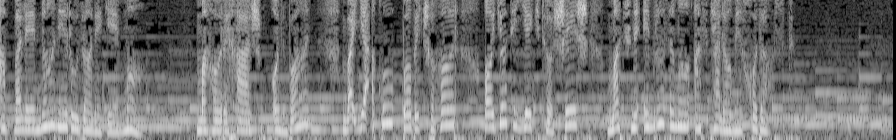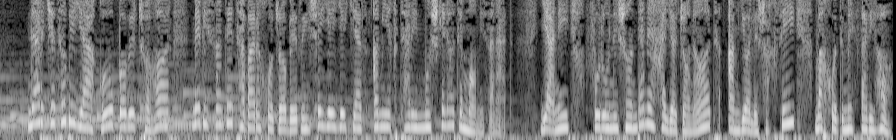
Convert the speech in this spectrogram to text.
اول نان روزانه ما. مهار خشم عنوان و یعقوب باب چهار آیات یک تا شش متن امروز ما از کلام خداست. در کتاب یعقوب باب چهار نویسنده تبر خود را به ریشه یکی از عمیقترین مشکلات ما می‌زند. یعنی فرونشاندن هیجانات، امیال شخصی و خودمهوری ها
